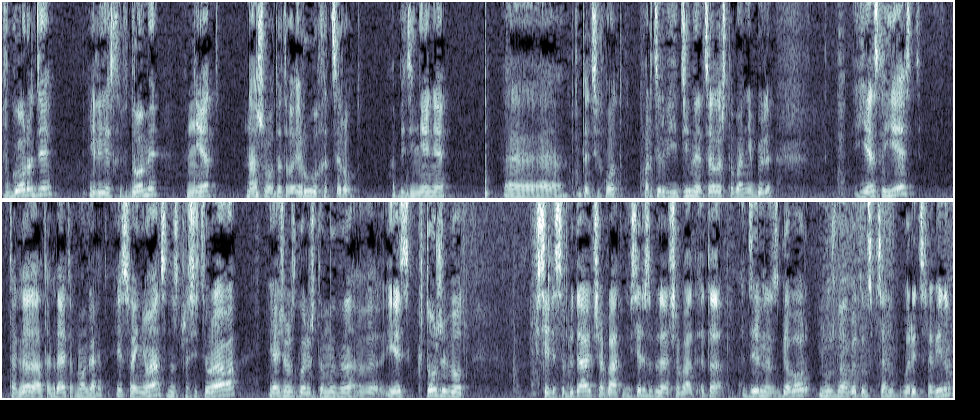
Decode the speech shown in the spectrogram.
в городе или если в доме нет нашего вот этого Ирува Хацерот, объединения э, вот этих вот квартир в единое целое, чтобы они были. Если есть, тогда да, тогда это помогает. Есть свои нюансы, нужно спросить у Рава. Я еще раз говорю, что мы есть кто живет все ли соблюдают шаббат, не все ли соблюдают шаббат, это отдельный разговор, нужно об этом специально поговорить с Равином.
